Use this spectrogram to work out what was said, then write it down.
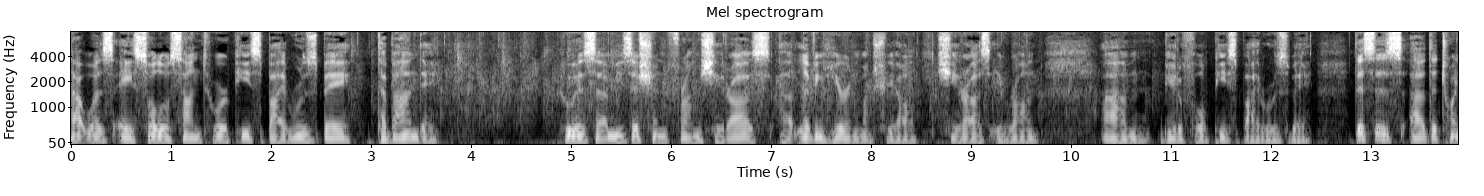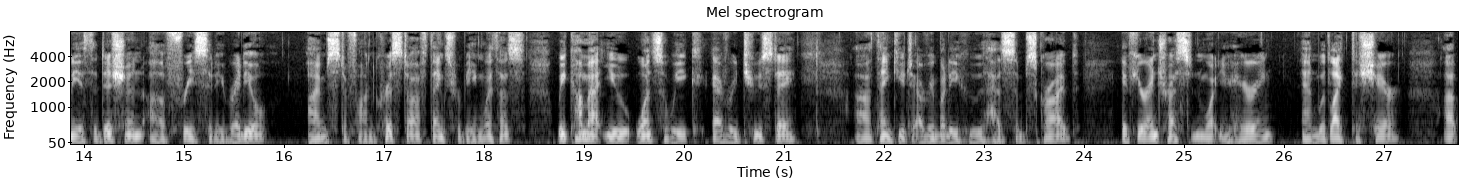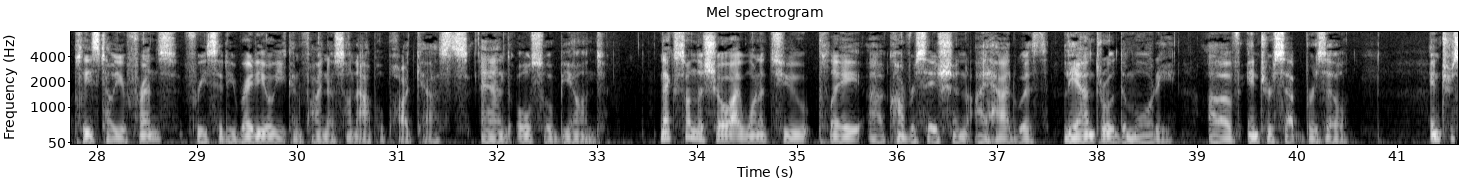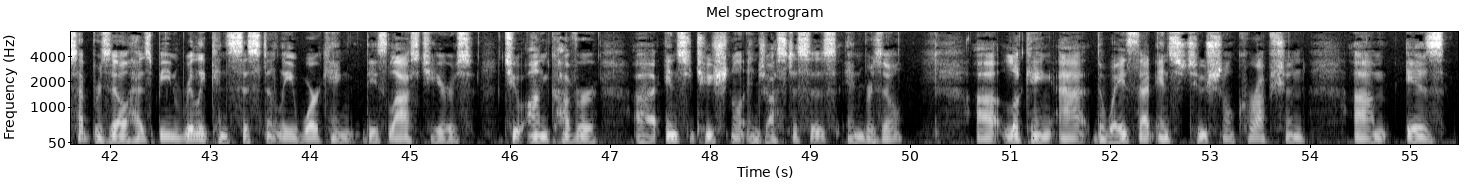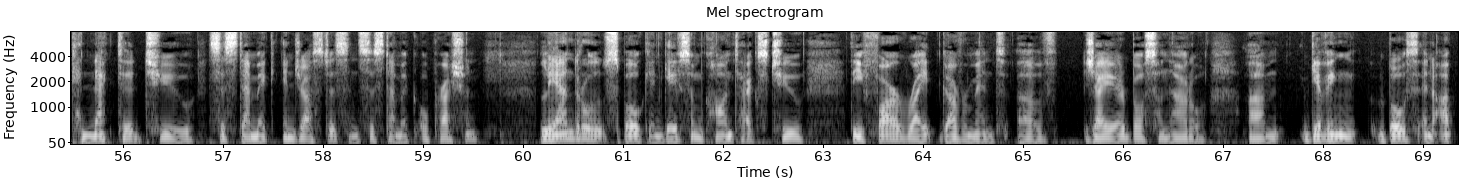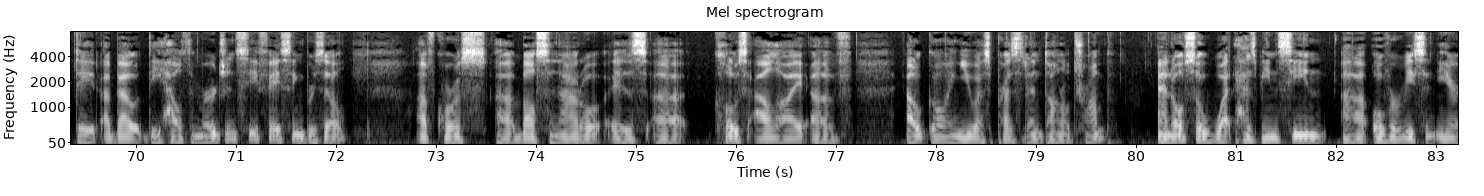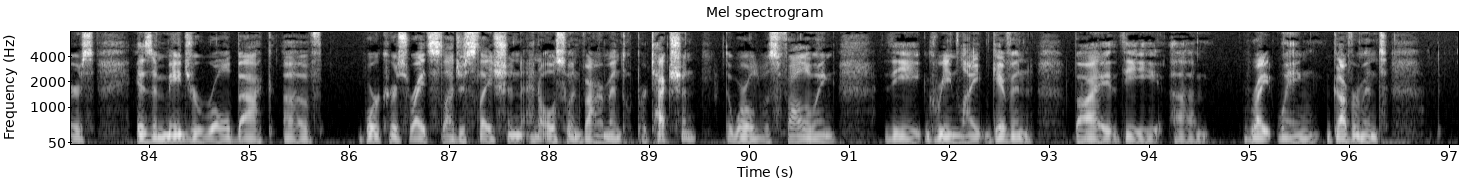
That was a solo santur piece by Rouzbeh Tabande, who is a musician from Shiraz, uh, living here in Montreal, Shiraz, Iran. Um, beautiful piece by Rouzbeh. This is uh, the 20th edition of Free City Radio. I'm Stefan Christoff. Thanks for being with us. We come at you once a week, every Tuesday. Uh, thank you to everybody who has subscribed. If you're interested in what you're hearing and would like to share, uh, please tell your friends. Free City Radio, you can find us on Apple Podcasts and also beyond. Next on the show, I wanted to play a conversation I had with Leandro Demori of Intercept Brazil. Intercept Brazil has been really consistently working these last years to uncover uh, institutional injustices in Brazil, uh, looking at the ways that institutional corruption um, is connected to systemic injustice and systemic oppression. Leandro spoke and gave some context to the far right government of Jair Bolsonaro, um, giving both an update about the health emergency facing Brazil. Of course, uh, Bolsonaro is a close ally of outgoing U.S. President Donald Trump. And also, what has been seen uh, over recent years is a major rollback of workers' rights legislation and also environmental protection. The world was following the green light given by the um, right wing government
